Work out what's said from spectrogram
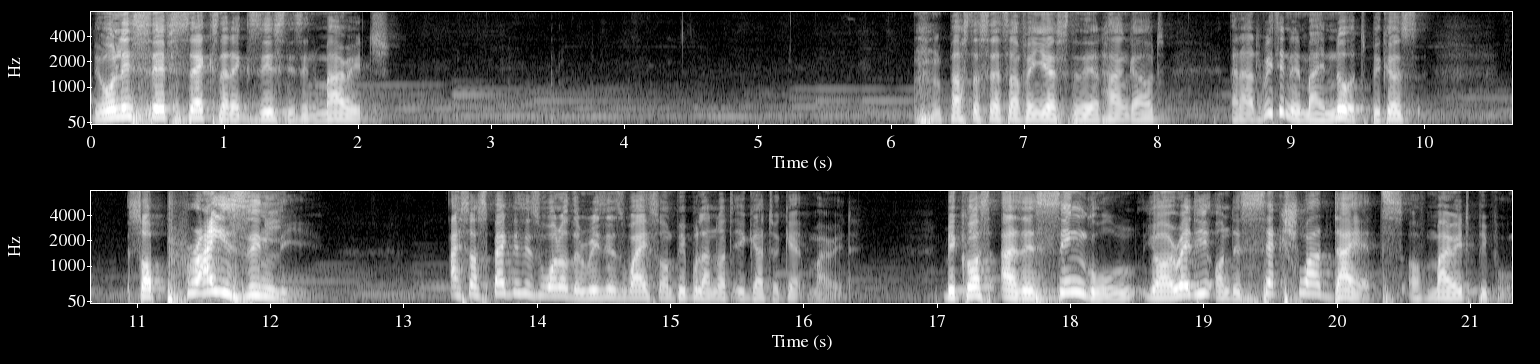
The only safe sex that exists is in marriage. Pastor said something yesterday at Hangout, and I'd written in my note because surprisingly, I suspect this is one of the reasons why some people are not eager to get married. Because as a single, you're already on the sexual diet of married people.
